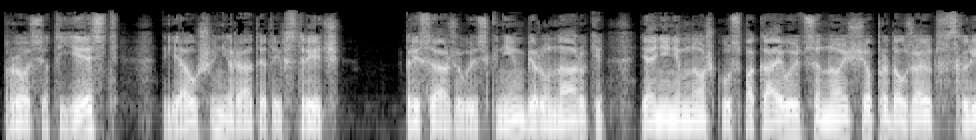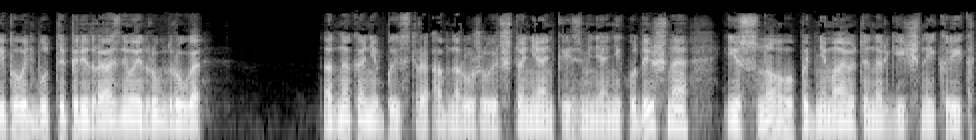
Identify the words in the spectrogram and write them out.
просят есть. Я уж и не рад этой встрече. Присаживаюсь к ним, беру на руки, и они немножко успокаиваются, но еще продолжают всхлипывать, будто передразнивая друг друга. Однако они быстро обнаруживают, что нянька из меня никудышная, и снова поднимают энергичный крик.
